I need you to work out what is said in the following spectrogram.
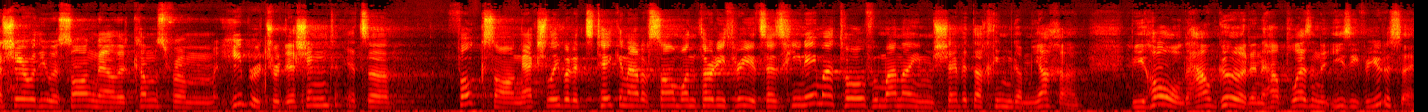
Want to share with you a song now that comes from Hebrew tradition. It's a folk song, actually, but it's taken out of Psalm 133. It says, gam. Behold, how good and how pleasant, and easy for you to say.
